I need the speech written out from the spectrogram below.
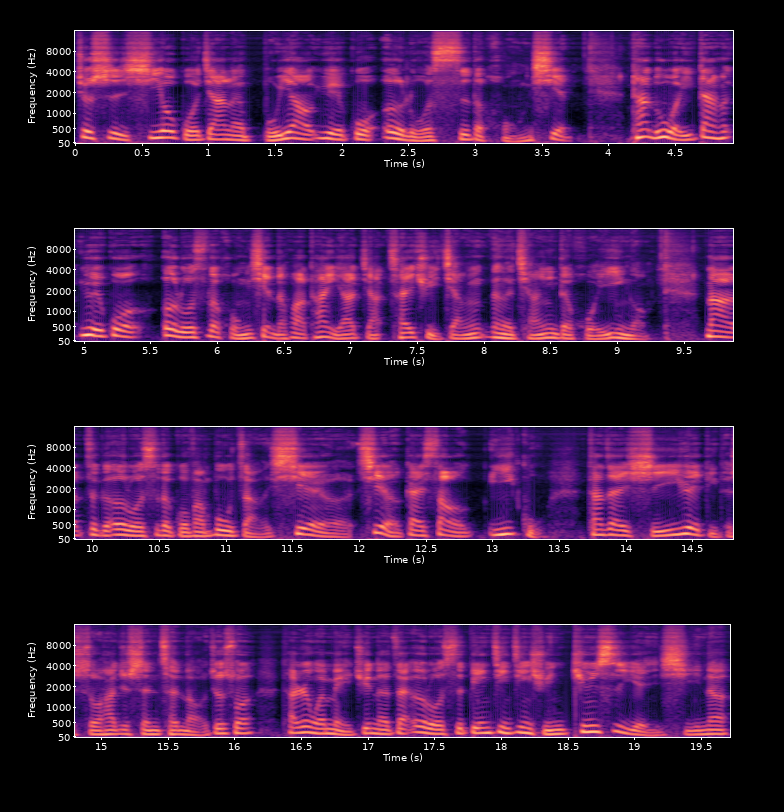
就是西欧国家呢不要越过俄罗斯的红线。他如果一旦越过俄罗斯的红线的话，他也要。讲采取强那个强硬的回应哦，那这个俄罗斯的国防部长谢尔谢尔盖绍伊古，他在十一月底的时候，他就声称了，就是说他认为美军呢在俄罗斯边境进行军事演习呢，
